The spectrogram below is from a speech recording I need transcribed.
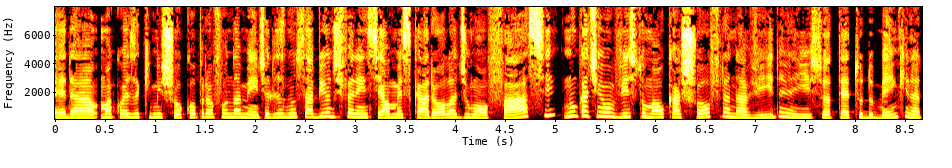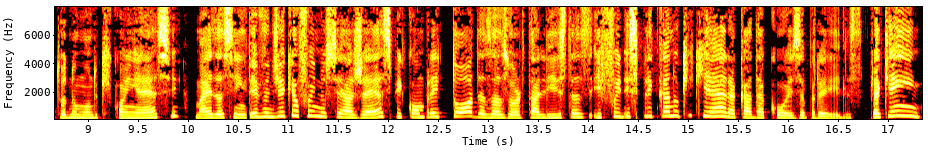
era uma coisa que me chocou profundamente. Eles não sabiam diferenciar uma escarola de um alface, nunca tinham visto uma alcachofra na vida, e isso até tudo bem, que não é todo mundo que conhece. Mas assim, teve um dia que eu fui no CEAGESP, comprei todas as hortaliças e fui explicando o que, que era cada coisa para eles. Para quem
